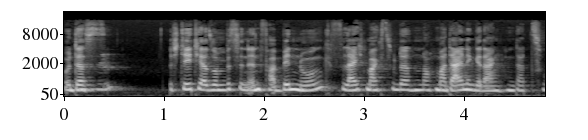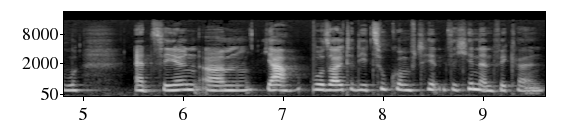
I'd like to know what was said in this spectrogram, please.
Und das mhm steht ja so ein bisschen in Verbindung. Vielleicht magst du dann noch mal deine Gedanken dazu erzählen. Ähm, ja, wo sollte die Zukunft hin, sich hinentwickeln?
